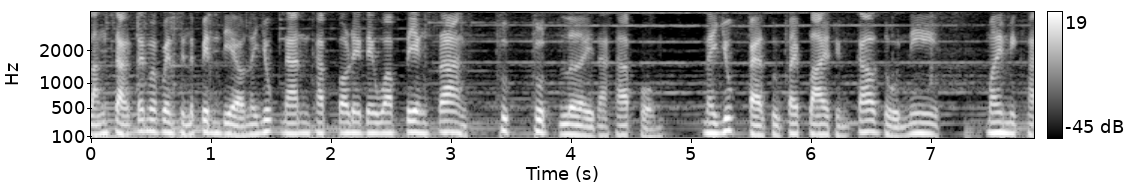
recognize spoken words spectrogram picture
หลังจากได้มาเป็นศิลปินเดี่ยวในยุคนั้นครับก็เรียกได้ว่าเปรี้ยงปร้างสุดๆเลยนะครับผมในยุค 80 ปลายๆถึง 90 นี่ ไม่มีใคร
